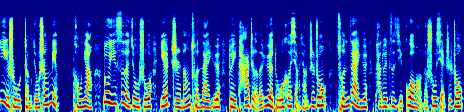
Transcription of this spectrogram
艺术拯救生命。”同样，路易斯的救赎也只能存在于对他者的阅读和想象之中，存在于他对自己过往的书写之中。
